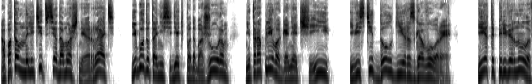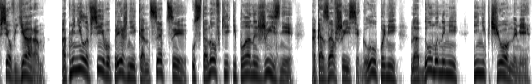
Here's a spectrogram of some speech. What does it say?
а потом налетит вся домашняя рать, и будут они сидеть под абажуром, неторопливо гонять чаи и вести долгие разговоры. И это перевернуло все в яром, отменило все его прежние концепции, установки и планы жизни – оказавшиеся глупыми, надуманными и никчемными.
